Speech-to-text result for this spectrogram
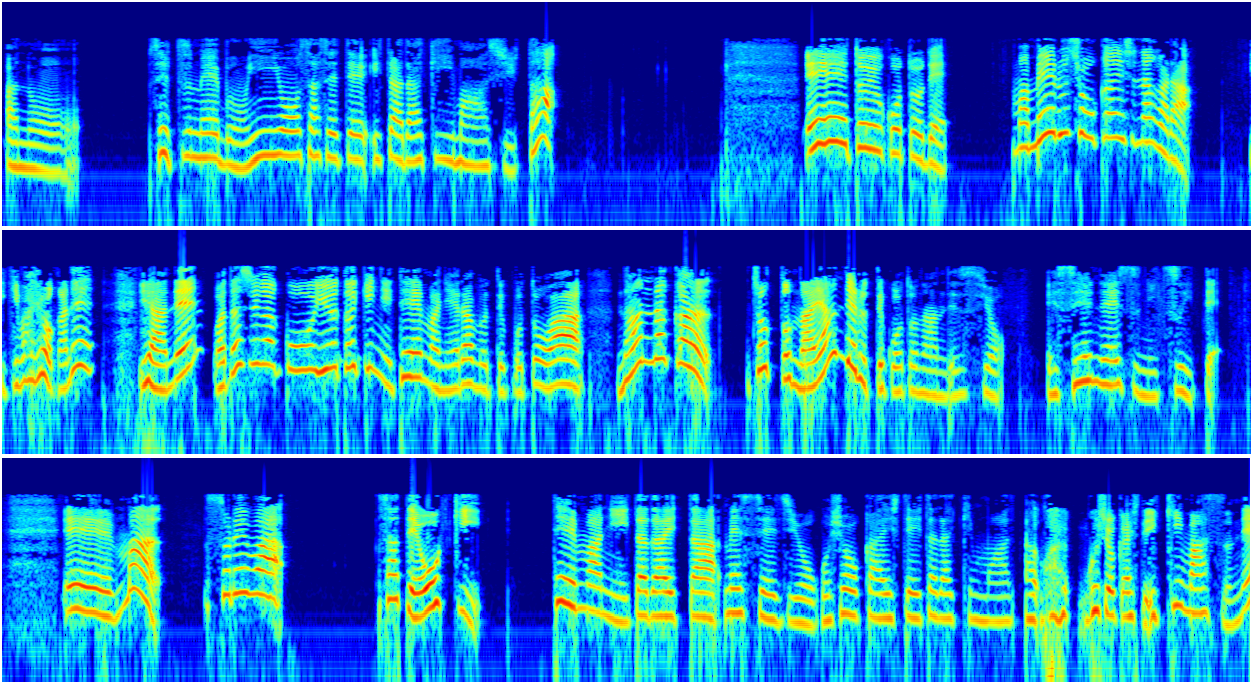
あの、説明文を引用させていただきました。えー、ということで、まあ、メール紹介しながら行きましょうかね。いやね、私がこういう時にテーマに選ぶってことは、何らかちょっと悩んでるってことなんですよ。SNS について。えー、まあ、それは、さて大きい。テーマにいただいたメッセージをご紹介していただきま、あ、ご、ご紹介していきますね。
